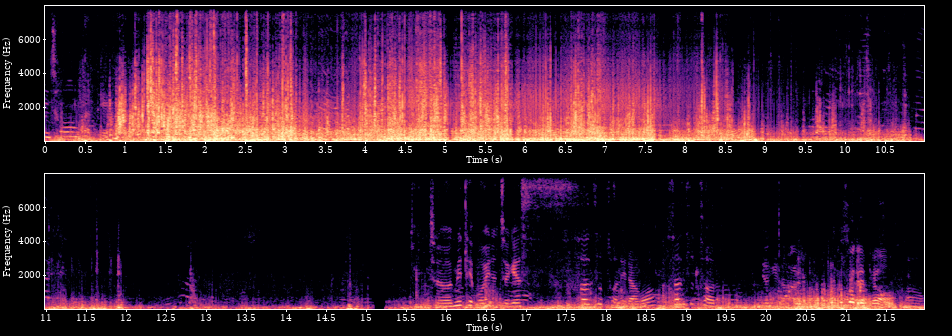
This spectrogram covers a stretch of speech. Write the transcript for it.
푸른 초원 같아. 저 밑에 보이는 저게 선수촌이라고? 선수촌 여기가 국가대표 어,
